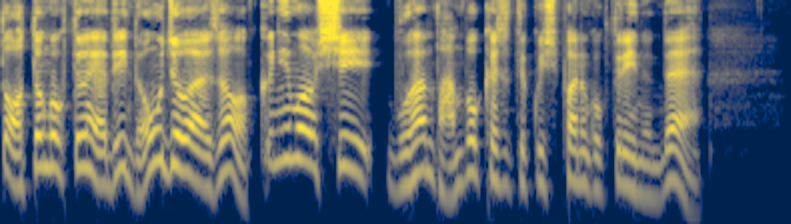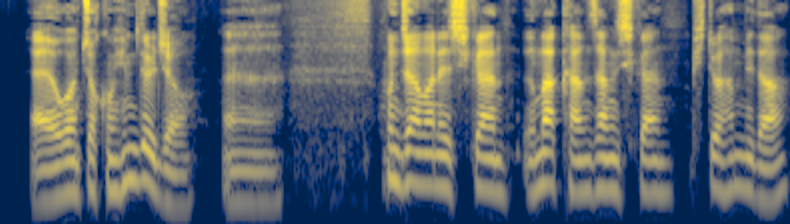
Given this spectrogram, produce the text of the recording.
또 어떤 곡들은 애들이 너무 좋아해서 끊임없이 무한 반복해서 듣고 싶어 하는 곡들이 있는데, 에, 이건 조금 힘들죠. 에, 혼자만의 시간, 음악 감상 시간 필요합니다.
